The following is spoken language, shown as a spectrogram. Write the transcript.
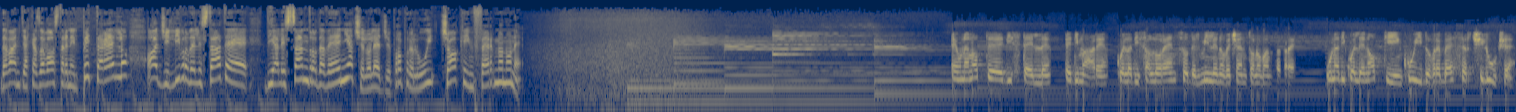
davanti a casa vostra nel pettarello. Oggi il libro dell'estate è di Alessandro D'Avenia, ce lo legge proprio lui, Ciò che inferno non è. È una notte di stelle e di mare, quella di San Lorenzo del 1993. Una di quelle notti in cui dovrebbe esserci luce,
